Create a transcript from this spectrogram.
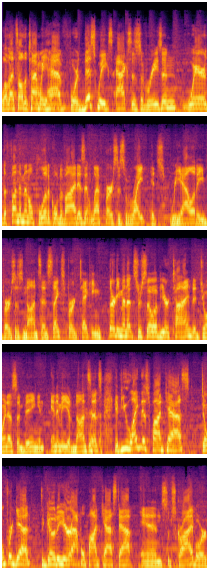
Well, that's all the time we have for this week's Axis of Reason, where the fundamental political divide isn't left versus right, it's reality versus nonsense. Thanks for taking 30 minutes or so of your time to join us in being an enemy of nonsense. if you like this podcast, don't forget to go to your Apple Podcast app and subscribe or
